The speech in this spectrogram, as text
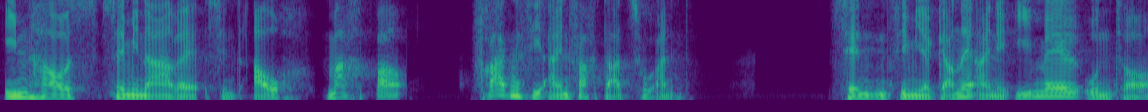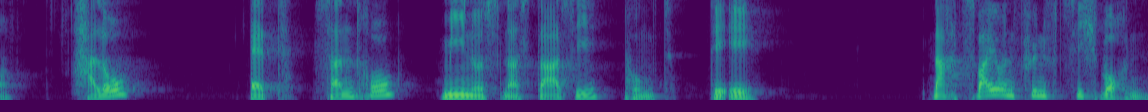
Inhouse-Seminare sind auch machbar Fragen Sie einfach dazu an. senden Sie mir gerne eine E-Mail unter hallo at sandro-nastasi.de. Nach 52 Wochen,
